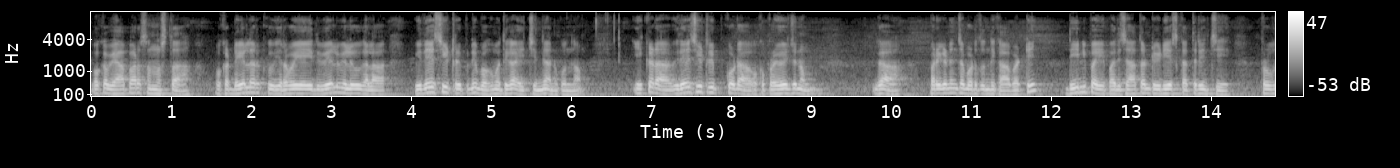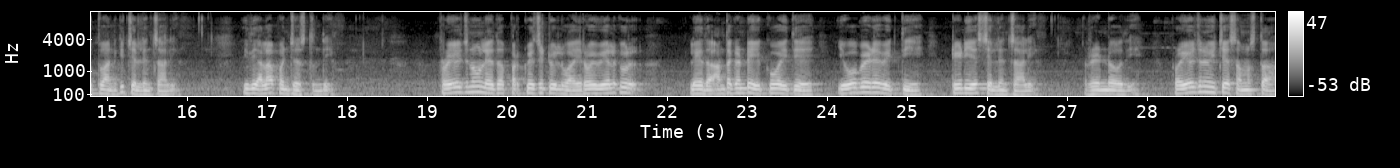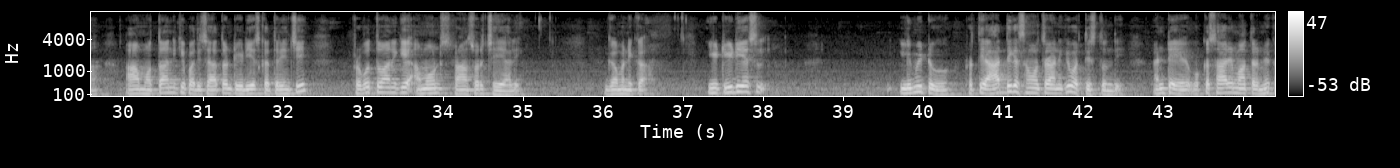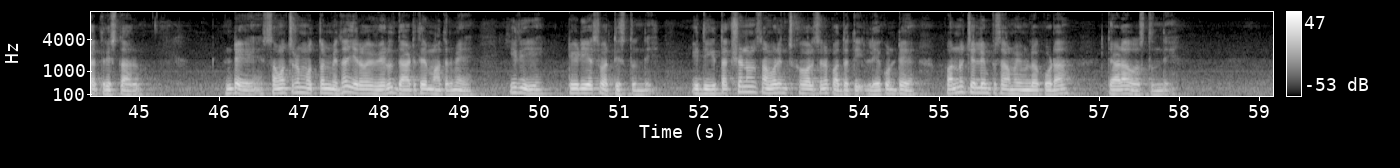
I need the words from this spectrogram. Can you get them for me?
ఒక వ్యాపార సంస్థ ఒక డీలర్కు ఇరవై ఐదు వేలు విలువ గల విదేశీ ట్రిప్ని బహుమతిగా ఇచ్చింది అనుకుందాం. ఇక్కడ విదేశీ ట్రిప్ కూడా ఒక ప్రయోజనం గా పరిగణించబడుతుంది కాబట్టి దీనిపై పది శాతం టీడీఎస్ కత్తిరించి ప్రభుత్వానికి చెల్లించాలి. ఇది ఎలా పనిచేస్తుంది? ప్రయోజనం లేదా పర్క్విజిట్ విలువ ఇరవై వేలకు లేదా అంతకంటే ఎక్కువ అయితే ఇవ్వబడే వ్యక్తి టీడీఎస్ చెల్లించాలి. రెండవది ప్రయోజనం ఇచ్చే సంస్థ ఆ మొత్తానికి పది శాతం టీడీఎస్ కత్తిరించి ప్రభుత్వానికి అమౌంట్ ట్రాన్స్ఫర్ చేయాలి. గమనిక ఈ టీడీఎస్ లిమిటు ప్రతి ఆర్థిక సంవత్సరానికి వర్తిస్తుంది. అంటే ఒక్కసారి మాత్రమే కత్తిరిస్తారు. అంటే సంవత్సరం మొత్తం మీద ఇరవై వేలు దాటితే మాత్రమే ఇది టీడీఎస్ వర్తిస్తుంది. ఇది తక్షణం సవరించుకోవాల్సిన పద్ధతి. లేకుంటే పన్ను చెల్లింపు సమయంలో కూడా తేడా వస్తుంది.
